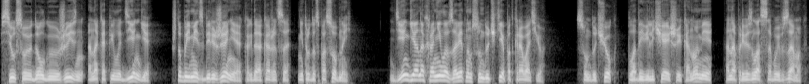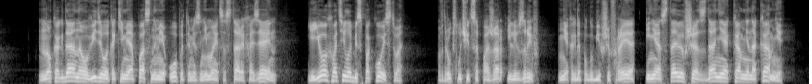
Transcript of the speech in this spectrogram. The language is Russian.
Всю свою долгую жизнь она копила деньги, чтобы иметь сбережения, когда окажется нетрудоспособной. Деньги она хранила в заветном сундучке под кроватью. Сундучок, плоды величайшей экономии, она привезла с собой в замок. Но когда она увидела, какими опасными опытами занимается старый хозяин, ее охватило беспокойство. Вдруг случится пожар или взрыв, некогда погубивший Фрея и не оставивший от здания камня на камне,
